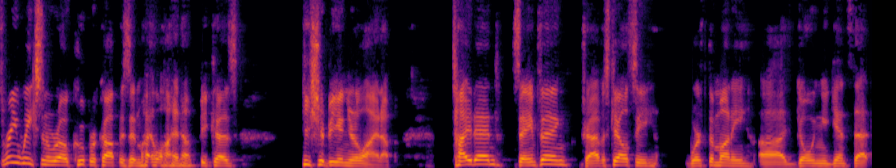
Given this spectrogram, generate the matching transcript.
Three weeks in a row, Cooper Kupp is in my lineup because he should be in your lineup. Tight end, same thing. Travis Kelce, worth the money, uh, going against that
